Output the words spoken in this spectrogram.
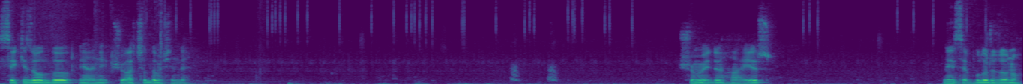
8 oldu. Yani şu açıldı mı şimdi? Şu muydu? Hayır. Neyse buluruz onu.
